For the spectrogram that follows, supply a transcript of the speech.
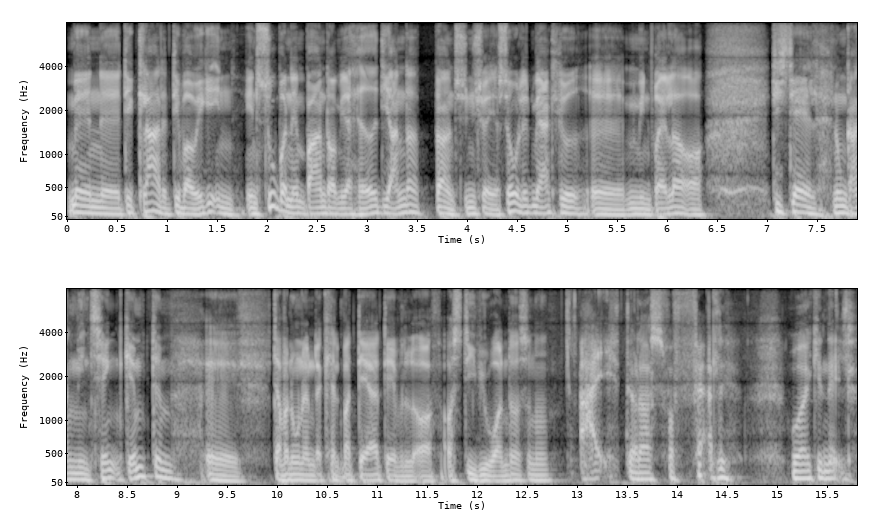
men øh, det er klart, at det var jo ikke en, en super nem barndom, jeg havde. De andre børn synes jeg, jeg så lidt mærkelig ud øh, med mine briller, og de stjal nogle gange mine ting, gemte dem. Øh, der var nogle af dem, der kaldte mig Daredevil og, og Stevie Wonder og sådan noget. Ej, det var da også forfærdeligt originalt.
